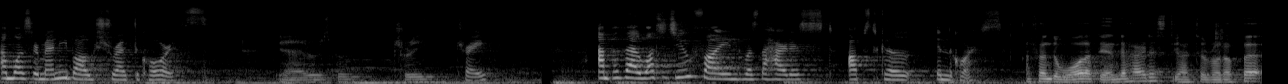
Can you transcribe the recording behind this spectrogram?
And was there many bogs throughout the course? Yeah, there was about three. Three. And Pavel, what did you find was the hardest obstacle in the course? I found the wall at the end the hardest. You had to run up it,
